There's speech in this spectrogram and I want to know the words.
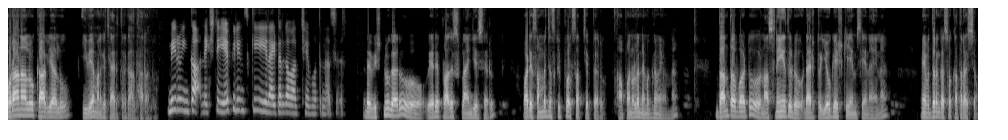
పురాణాలు కావ్యాలు ఇవే మనకి చారిత్రక ఆధారాలు. మీరు ఇంకా నెక్స్ట్ ఏ ఫిలిమ్స్కి రైటర్గా వర్క్ చేయబోతున్నారు సార్? అంటే విష్ణు గారు వేరే ప్రాజెక్ట్స్ ప్లాన్ చేశారు. వాటికి సంబంధించిన స్క్రిప్ట్ వర్క్స్ అప్ చెప్పారు. ఆ పనుల్లో నిమగ్నమై ఉన్నా. దాంతోపాటు నా స్నేహితుడు డైరెక్టర్ యోగేష్ కేఎంసీ అని ఆయన మేమిద్దరం కలిసి ఒక కథ రాశాం.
